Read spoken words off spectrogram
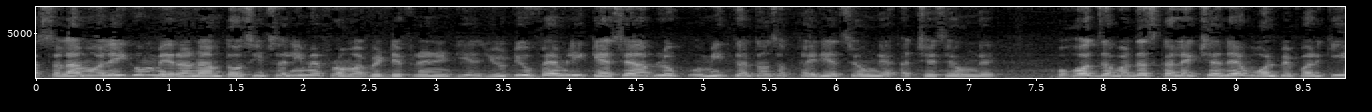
वालेकुम मेरा नाम तौसीफ सलीम है from a bit different India YouTube family कैसे आप लोग? उम्मीद करता हूँ सब खैरियत से होंगे, अच्छे से होंगे। बहुत ज़बरदस्त कलेक्शन है वॉलपेपर की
